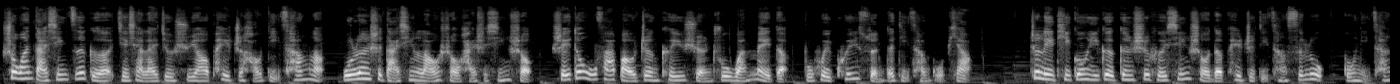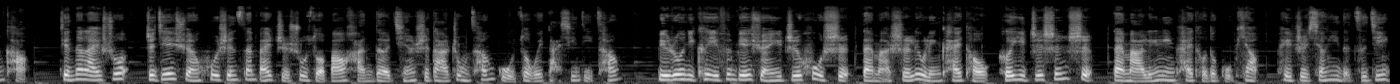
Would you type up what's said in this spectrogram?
说完打新资格，接下来就需要配置好底仓了。无论是打新老手还是新手，谁都无法保证可以选出完美的、不会亏损的底仓股票。这里提供一个更适合新手的配置底仓思路，供你参考。简单来说，直接选沪深三百指数所包含的前十大重仓股作为打新底仓。比如，你可以分别选一只沪市代码是六零开头和一只深市代码零零开头的股票，配置相应的资金。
